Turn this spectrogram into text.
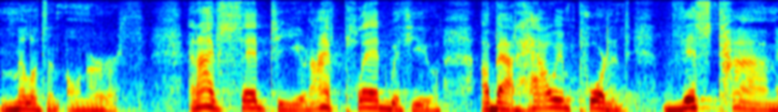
militant on earth. And I've said to you, and I've pled with you about how important this time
